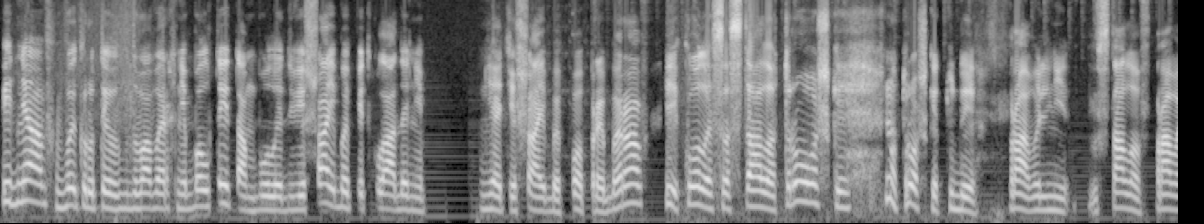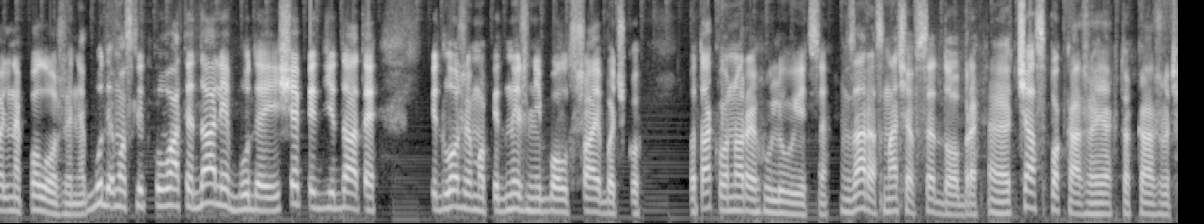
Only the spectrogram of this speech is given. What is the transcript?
Підняв, викрутив два верхні болти, там були дві шайби підкладені, Я ті шайби поприбирав, і колесо стало трошки, ну трошки туди правильні, стало в правильне положення. Будемо слідкувати далі, буде іще під'їдати, підложимо під нижній болт шайбочку. Отак воно регулюється. Зараз, наче все добре. Е, час покаже, як то кажуть.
